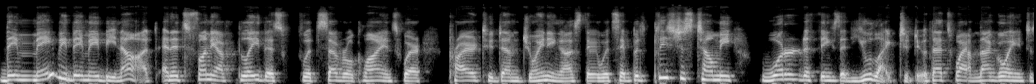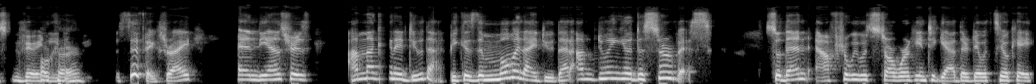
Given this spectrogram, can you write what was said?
They may be, they may be not. And it's funny, I've played this with several clients where prior to them joining us, they would say, but please just tell me what are the things that you like to do? That's why I'm not going into very okay. specifics, right? And the answer is, I'm not going to do that because the moment I do that, I'm doing you a disservice. So then after we would start working together, they would say, okay,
